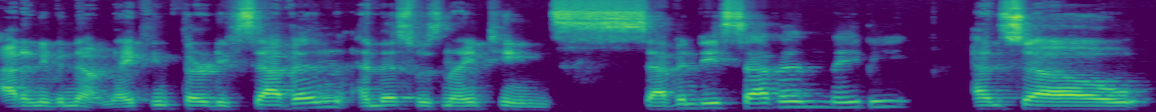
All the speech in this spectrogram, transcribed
I don't even know 1937, and this was 1977 maybe. And so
